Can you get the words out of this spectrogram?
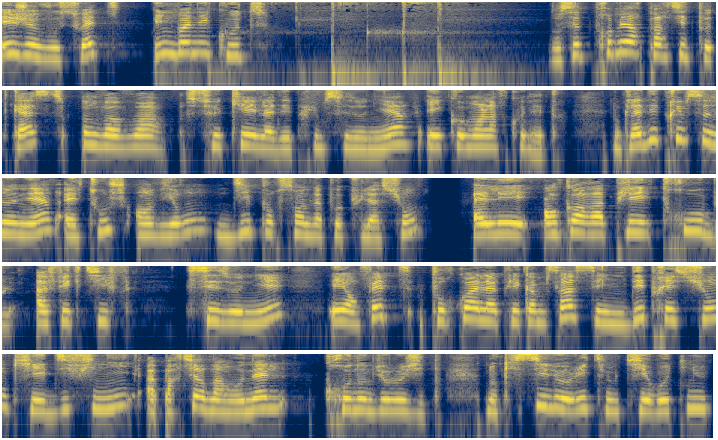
et je vous souhaite une bonne écoute. Dans cette première partie de podcast, on va voir ce qu'est la déprime saisonnière et comment la reconnaître. Donc la déprime saisonnière, elle touche environ 10% de la population. Elle est encore appelée trouble affectif saisonnier. Et en fait, pourquoi elle est appelée comme ça? C'est une dépression qui est définie à partir d'un modèle chronobiologique. Donc ici, le rythme qui est retenu,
